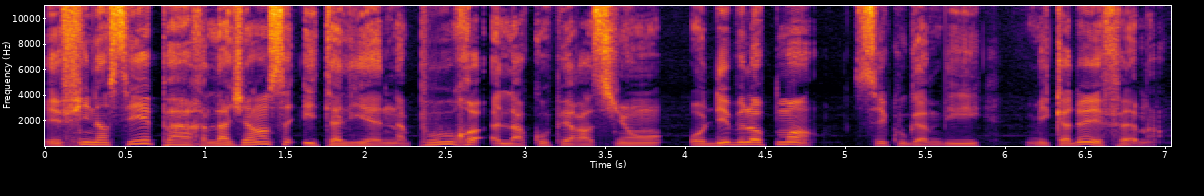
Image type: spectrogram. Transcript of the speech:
est financé par l'Agence italienne pour la coopération au développement. Sekou Gambi, Mikado FM.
